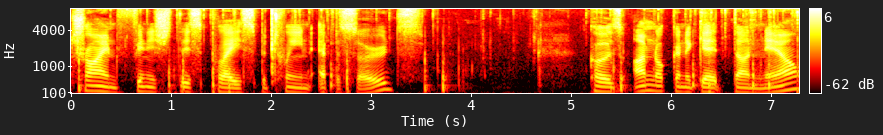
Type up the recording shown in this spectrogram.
try and finish this place between episodes. Because I'm not gonna get done now.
